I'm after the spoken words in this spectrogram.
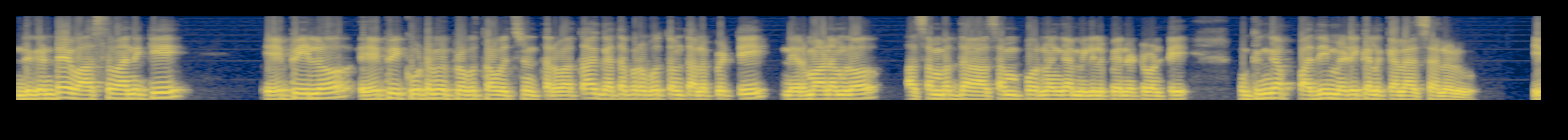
ఎందుకంటే వాస్తవానికి ఏపీలో ఏపీ కూటమి ప్రభుత్వం వచ్చిన తర్వాత గత ప్రభుత్వం తలపెట్టి నిర్మాణంలో అసంబద్ధ అసంపూర్ణంగా మిగిలిపోయినటువంటి ముఖ్యంగా పది మెడికల్ కళాశాలలు. ఈ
